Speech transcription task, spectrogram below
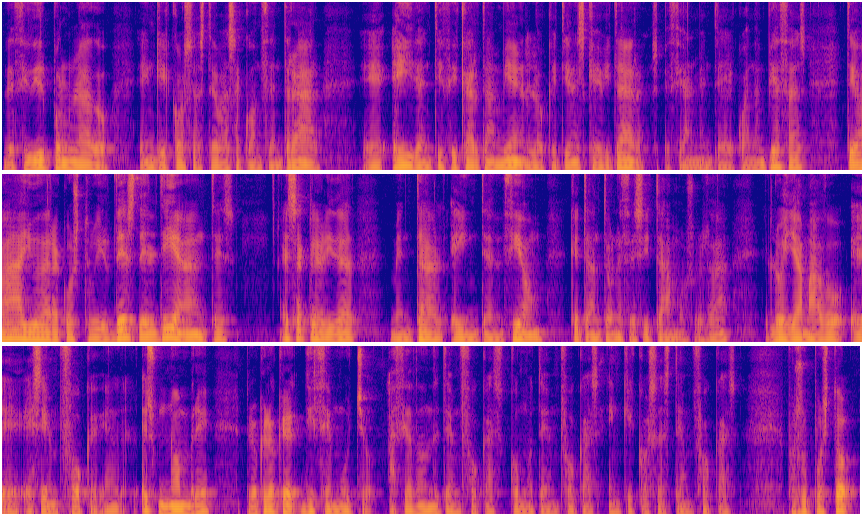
decidir por un lado en qué cosas te vas a concentrar eh, e identificar también lo que tienes que evitar, especialmente cuando empiezas, te va a ayudar a construir desde el día antes esa claridad mental e intención que tanto necesitamos, ¿verdad? Lo he llamado eh, ese enfoque. ¿eh? Es un nombre, pero creo que dice mucho hacia dónde te enfocas, cómo te enfocas, en qué cosas te enfocas. Por supuesto,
